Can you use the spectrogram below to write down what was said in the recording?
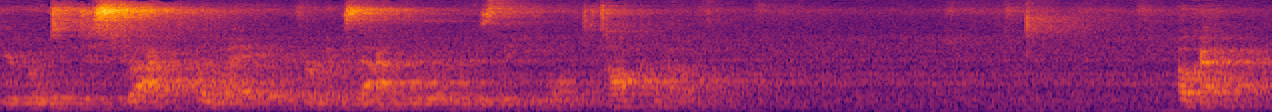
You're going to distract away from exactly what it is that you want to talk about. Okay.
